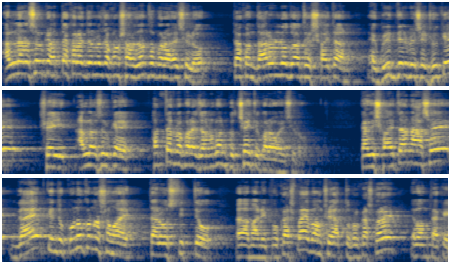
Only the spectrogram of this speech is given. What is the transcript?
আল্লাহ রসুলকে হত্যা করার জন্য যখন ষড়যন্ত্র করা হয়েছিল তখন দারুণ নদুয়াতে শয়তান এক বৃদ্ধের বেশে ঢুকে সেই আল্লাহ রসুলকে হত্যার ব্যাপারে জনগণকে উৎসাহিত করা হয়েছিল। কাজে শয়তান আসে গায়েব, কিন্তু কোনো কোনো সময় তার অস্তিত্ব মানে প্রকাশ পায় এবং সে আত্মপ্রকাশ করে এবং তাকে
